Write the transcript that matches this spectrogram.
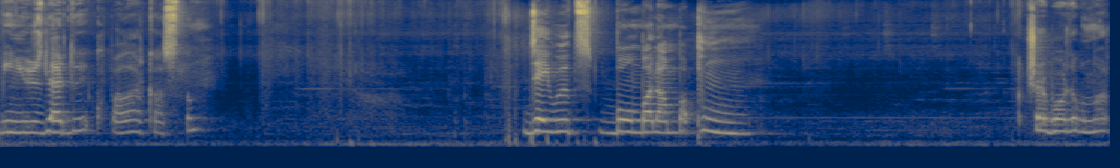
1100'lerde kupalar kastım. David bomba lamba pum. Arkadaşlar bu arada bunlar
